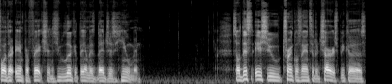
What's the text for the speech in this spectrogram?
for their imperfections. You look at them as they're just human. So this issue trickles into the church because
